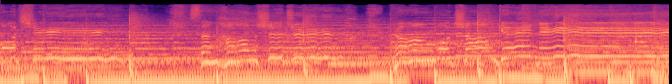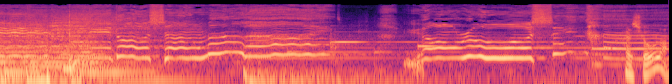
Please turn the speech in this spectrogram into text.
默契，三行诗句让我唱给你。你躲向门来，涌入我心海。害羞了？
